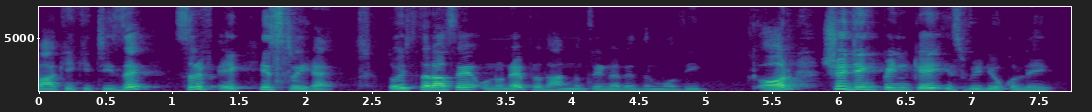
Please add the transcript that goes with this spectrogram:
बाकी की चीज़ें सिर्फ़ एक हिस्ट्री है। तो इस तरह से उन्होंने प्रधानमंत्री नरेंद्र मोदी और शी जिनपिंग के इस वीडियो को लेकर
